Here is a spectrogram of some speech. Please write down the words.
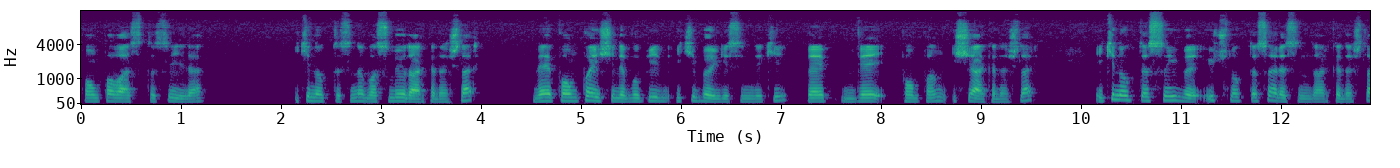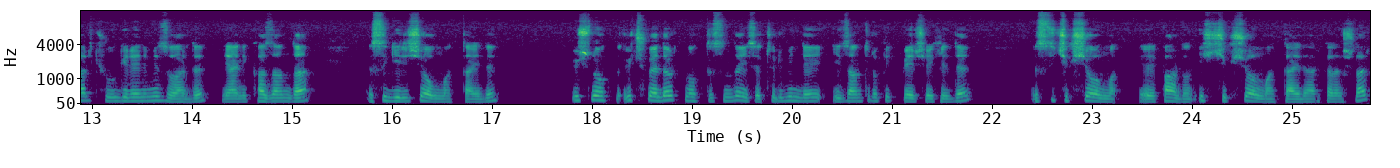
pompa vasıtasıyla iki noktasına basılıyordu arkadaşlar. Ve pompa işi de bu 1-2 bölgesindeki ve, ve pompanın işi arkadaşlar. 2 noktası ve 3 noktası arasında arkadaşlar Q girenimiz vardı. Yani kazanda ısı girişi olmaktaydı. 3 nokta 3 ve 4 noktasında ise türbinde izantropik bir şekilde ısı çıkışı olma e, pardon iş çıkışı olmaktaydı arkadaşlar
